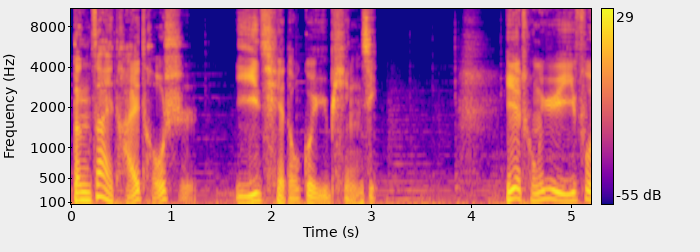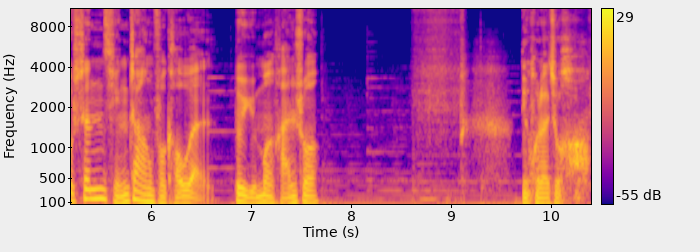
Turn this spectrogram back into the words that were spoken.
等再抬头时，一切都归于平静。叶崇玉一副深情丈夫口吻对云梦涵说：“你回来就好，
